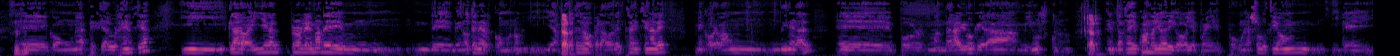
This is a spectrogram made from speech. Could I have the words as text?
con una especial urgencia y, claro ahí llega el problema de, mm, de, no tener cómo, ¿no? Y, aparte los operadores tradicionales me cobraban un, dineral eh, por mandar algo que era minúsculo, ¿no? Claro. Entonces es cuando yo digo, oye, pues, pues una solución y que,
